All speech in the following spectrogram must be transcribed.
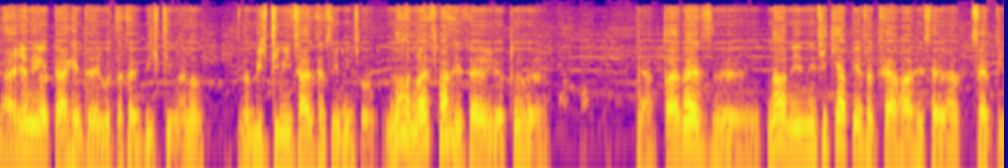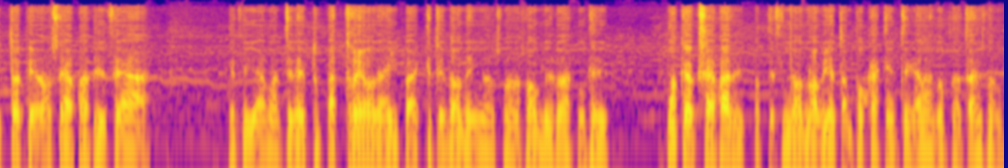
Ah, yo digo que a la gente le gusta ser víctima, ¿no? Victimizarse a sí mismo. No, no es fácil ser un youtuber. Ya, tal vez, eh, no, ni, ni siquiera pienso que sea fácil ser, ser TikToker, o sea fácil sea, ¿qué se llama? Tener tu Patreon ahí para que te donen los, los hombres o las mujeres. No creo que sea fácil, porque si no, no habría tan poca gente ganando plata eso. ¿no?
